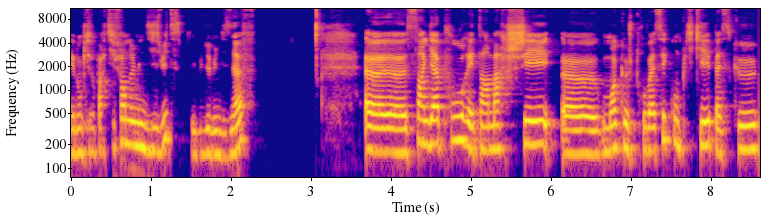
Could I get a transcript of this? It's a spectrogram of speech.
Et donc ils sont partis fin 2018, début 2019. Euh, Singapour est un marché, euh, moi, que je trouve assez compliqué parce que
